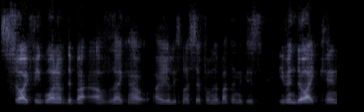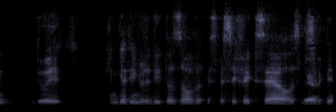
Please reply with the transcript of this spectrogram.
So I think one of the of like how I release myself from the button is even though I can do it, can get into the details of a specific cell, a Yeah. specific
